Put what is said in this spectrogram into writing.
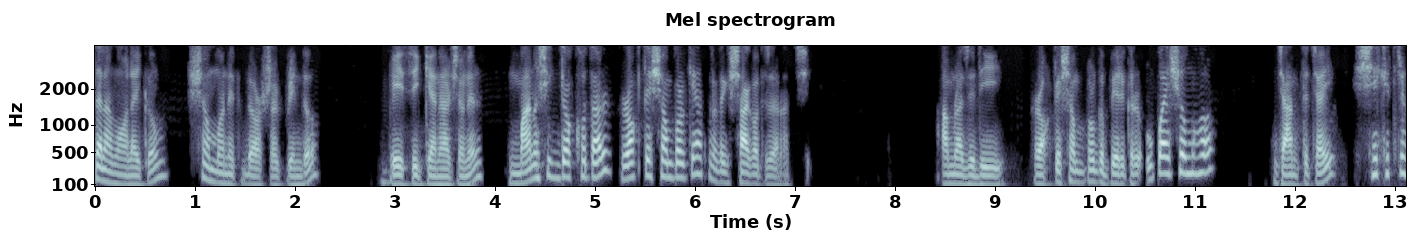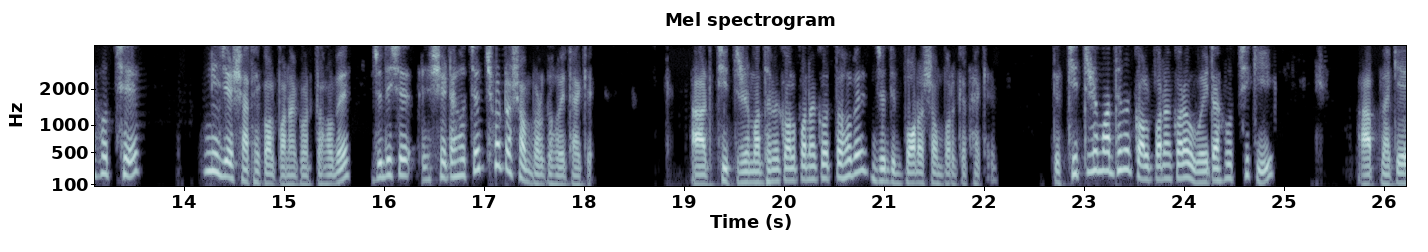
সালামু আলাইকুম, সম্মানিত দর্শকবৃন্দ। বেসিক জ্ঞান অর্জনের মানসিক দক্ষতার রক্তের সম্পর্কে আপনাদেরকে স্বাগত জানাচ্ছি। আমরা যদি রক্তের সম্পর্ক বের করার উপায়সমূহ জানতে চাই, সেক্ষেত্রে হচ্ছে নিজের সাথে কল্পনা করতে হবে। যদি সেটা হচ্ছে ছোট সম্পর্ক হয়ে থাকে। আর চিত্রের মাধ্যমে কল্পনা করতে হবে যদি বড় সম্পর্কে থাকে। তো চিত্রের মাধ্যমে কল্পনা করার ওয়েটা হচ্ছে কি, আপনাকে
